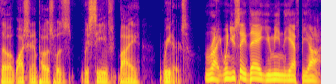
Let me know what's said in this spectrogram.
the Washington Post was received by readers. Right. When you say they, you mean the FBI.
